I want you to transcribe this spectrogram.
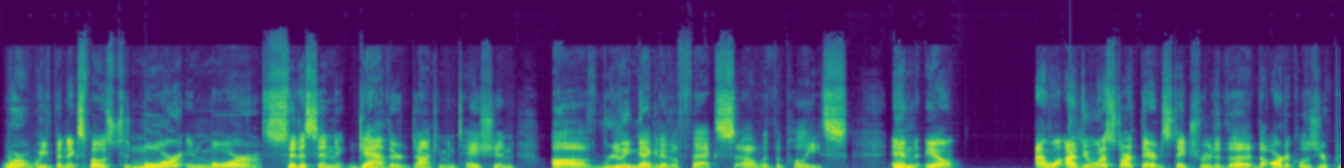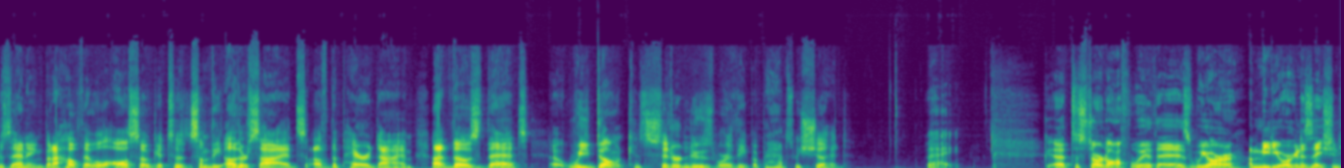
where we've been exposed to more and more citizen gathered documentation of really negative effects uh, with the police. And, you know, I, w- I do want to start there to stay true to the, the articles you're presenting, but I hope that we'll also get to some of the other sides of the paradigm, uh, those that uh, we don't consider newsworthy, but perhaps we should. Right. Uh, to start off with, as we are a media organization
